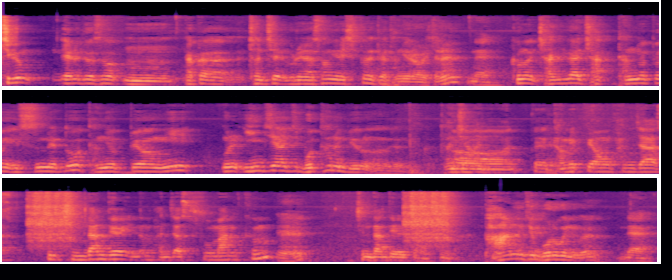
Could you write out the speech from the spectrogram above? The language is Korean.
지금 예를 들어서 음 아까 전체 우리나라 성인의 10%가 당뇨라고 했잖아요. 네. 그러면 자기가 자- 당뇨병이 있음에도 당뇨병이 을 인지하지 못하는 비율은 어느 정도입니까? 단체 한 어, 그 당뇨병 환자 수, 지- 진단되어 있는 환자 수만큼 예. 진단되어 있지 않습니다. 반은 지금 모르고 있는 거예요. 네.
